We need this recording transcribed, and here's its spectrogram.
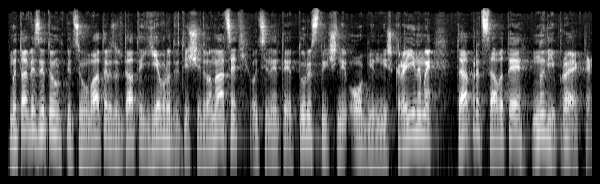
Мета візиту підсумувати результати Євро 2012 оцінити туристичний обмін між країнами та представити нові проекти.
